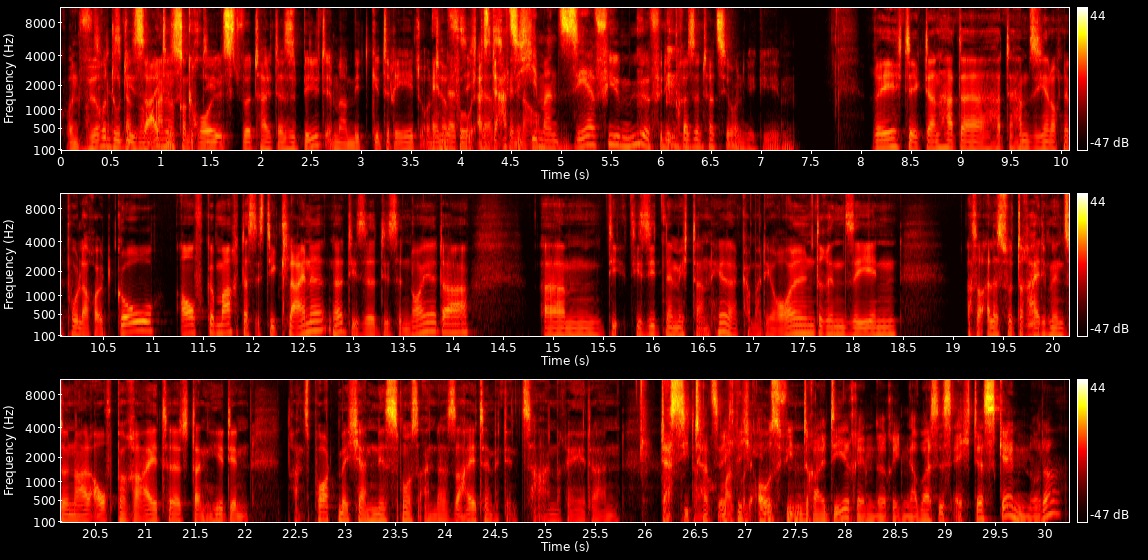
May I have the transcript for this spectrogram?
Und sich während du die Seite scrollst, wird halt das Bild immer mitgedreht und Ändert hervor. sich Also da hat sich genau. jemand sehr viel Mühe für die Präsentation gegeben. Richtig, dann hat er, hat, haben sie hier noch eine Polaroid Go aufgemacht. Das ist die kleine, ne, diese, diese neue da. Ähm, die, die sieht nämlich dann hier, da kann man die Rollen drin sehen. Also alles so dreidimensional aufbereitet. Dann hier den Transportmechanismus an der Seite mit den Zahnrädern. Das sieht tatsächlich aus wie ein hinten. 3D-Rendering, aber es ist echt der Scan, oder?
